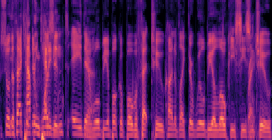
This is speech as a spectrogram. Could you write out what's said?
so the fact Kathleen that there Kennedy, wasn't a there Yeah. will be a book of Boba Fett two, kind of like there will be a Loki season Right. two,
